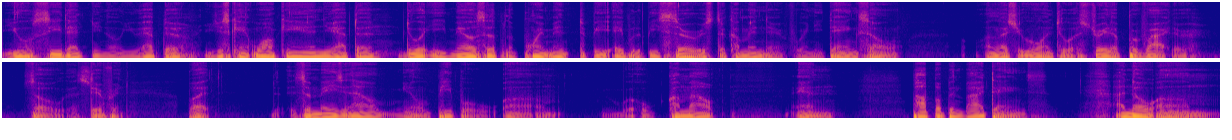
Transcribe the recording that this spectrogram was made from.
you'll see that you know you have to you just can't walk in you have to do an email set up an appointment to be able to be serviced to come in there for anything so unless you go into a straight up provider so that's different but it's amazing how you know people um, will come out and pop up and buy things. I know um,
